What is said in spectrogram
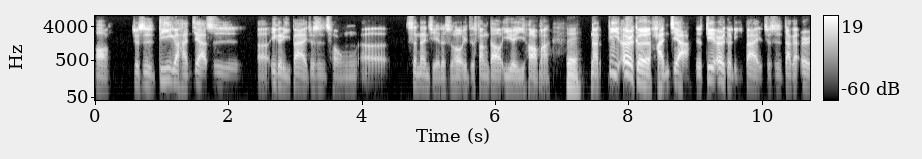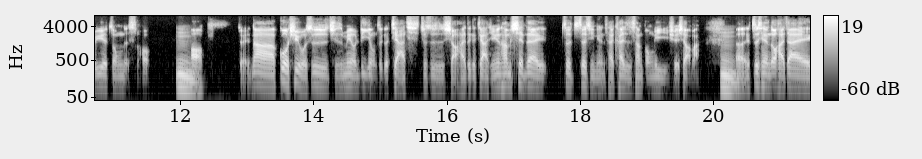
哦，就是第一个寒假是呃一个礼拜，就是从呃圣诞节的时候一直放到一月一号嘛。对。那第二个寒假就第二个礼拜就是大概二月中的时候。嗯。哦，对。那过去我是其实没有利用这个假期，就是小孩这个假期，因为他们现在。这这几年才开始上公立学校嘛，嗯，呃，之前都还在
